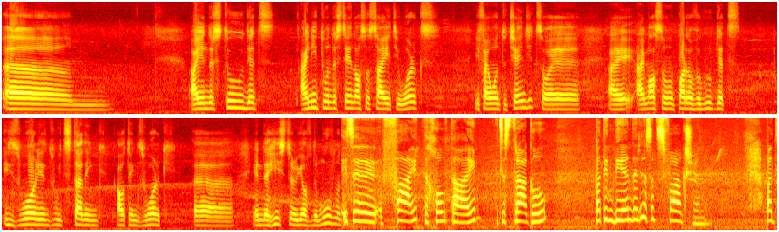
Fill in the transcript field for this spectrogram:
Um, I understood that I need to understand how society works if I want to change it. So I, I, I'm also part of a group that is worried with studying how things work uh, and the history of the movement. It's a fight the whole time, it's a struggle, but in the end there is satisfaction. But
